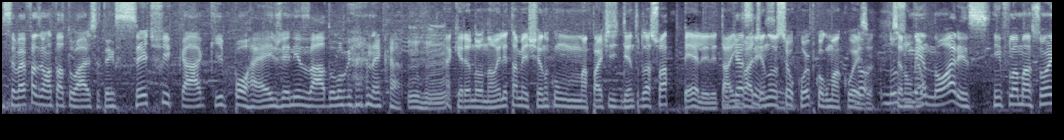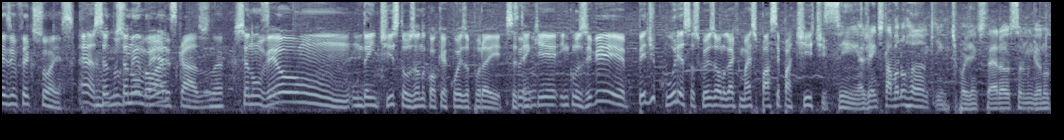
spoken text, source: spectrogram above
Você vai fazer uma tatuagem, você tem que certificar que, porra, é higienizado o lugar, né, cara? Hum. É, querendo ou não, ele tá mexendo com uma parte de dentro da sua pele. Ele tá Porque, invadindo assim, o seu corpo com alguma coisa. No- nos Você não vê. um- menores, inflamações e infecções. É, você não vê. menores casos, né? Você não vê um, um dentista usando qualquer coisa por aí. Você Sim. tem que, inclusive, pedicure essas coisas é o lugar que mais passa hepatite. Sim, a gente tava no ranking. Tipo, a gente era, se eu não me engano,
